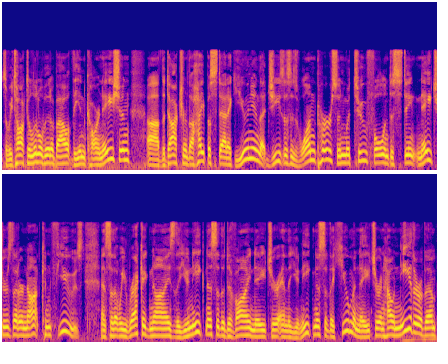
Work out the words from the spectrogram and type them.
So we talked a little bit about the incarnation, uh, the doctrine of the hypostatic union, that Jesus is one person with two full and distinct natures that are not confused. And so that we recognize the uniqueness of the divine nature and the uniqueness of the human nature and how neither of them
